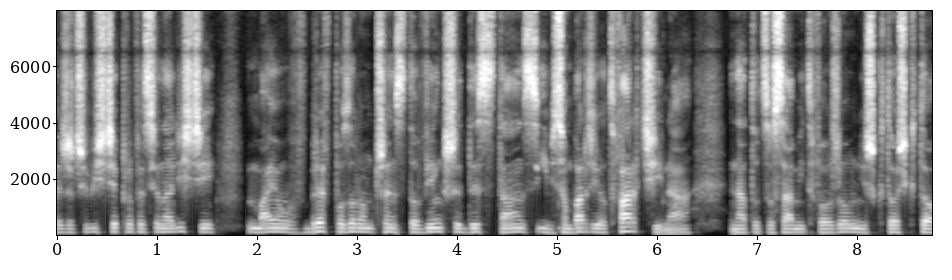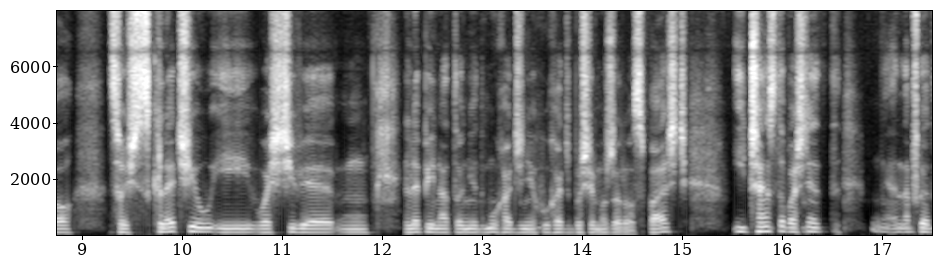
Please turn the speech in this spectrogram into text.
e, rzeczywiście profesjonaliści mają wbrew pozorom często większy dystans i są bardziej otwarci na, na to, co sami tworzą, niż ktoś, kto coś sklecił i właściwie mm, lepiej na to nie dmuchać i nie chuchać, bo się może roz rozpaść. I często właśnie na przykład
